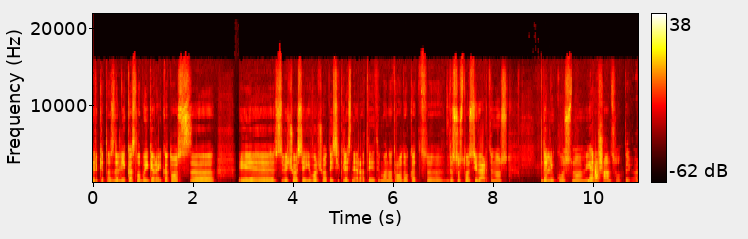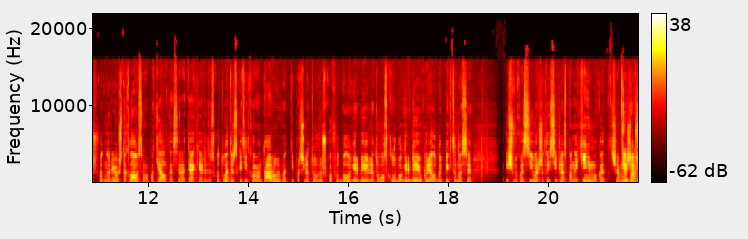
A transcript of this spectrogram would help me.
ir kitas dalykas, labai gerai, kad tos uh, e, svečiuose įvarčio taisyklės nėra. Tai, tai man atrodo, kad e, visus tos įvertinus dalykus, nu, yra šansų. Tai aš vad norėjau šitą klausimą pakelti, nes yra tekę ir diskutuoti, ir skaityti komentarų, va, ypač lietuviško futbolo gerbėjų, Lietuvos klubų gerbėjų, kurie labai piktinosi išvykos įvarčio taisyklės panaikinimu, kad čia mažie, aš,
